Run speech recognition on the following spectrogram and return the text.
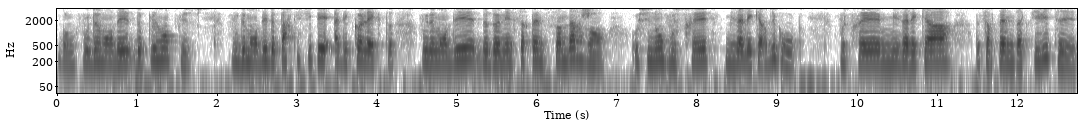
Donc vous demandez de plus en plus, vous demandez de participer à des collectes, vous demandez de donner certaines sommes d'argent, ou sinon vous serez mis à l'écart du groupe, vous serez mis à l'écart de certaines activités,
